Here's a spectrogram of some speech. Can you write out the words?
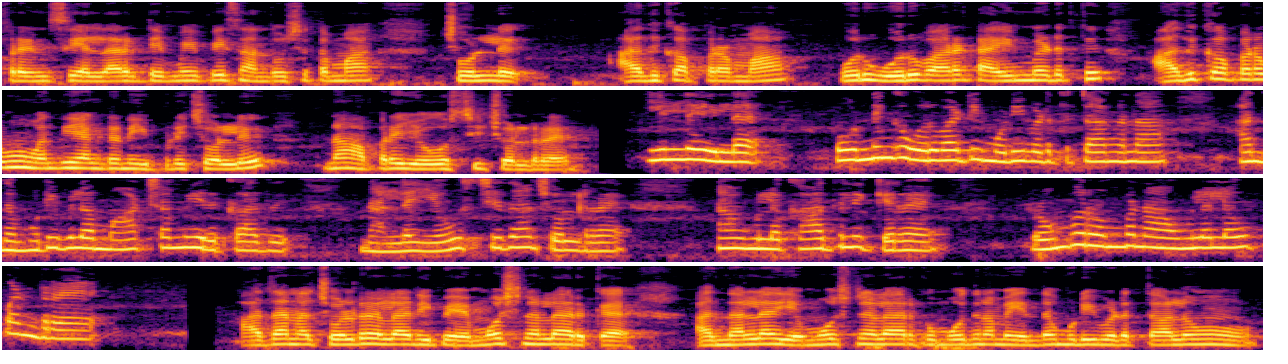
ஃப்ரெண்ட்ஸ் எல்லார்கிட்டையுமே போய் சந்தோஷத்தமாக சொல்லு. அதுக்கப்புறமா ஒரு ஒரு வாரம் டைம் எடுத்து அதுக்கப்புறமும் வந்து என்கிட்ட நீ இப்படி சொல்லு. நான் அப்புறம் யோசிச்சு சொல்கிறேன் இல்லை இல்லை. பொண்ணுங்க ஒரு வாட்டி முடிவு எடுத்துட்டாங்கன்னா அந்த முடிவில் மாற்றமே இருக்காது. நல்லா யோசிச்சு தான் சொல்கிறேன் நான் உங்களை காதலிக்கிறேன். ரொம்ப ரொம்ப நான் உங்களை லவ் பண்றேன். அதான் நான் சொல்கிறேன்ல நீ இப்போ எமோஷ்னலாக இருக்க. அதனால எமோஷ்னலாக இருக்கும்போது நம்ம எந்த முடிவு எடுத்தாலும்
